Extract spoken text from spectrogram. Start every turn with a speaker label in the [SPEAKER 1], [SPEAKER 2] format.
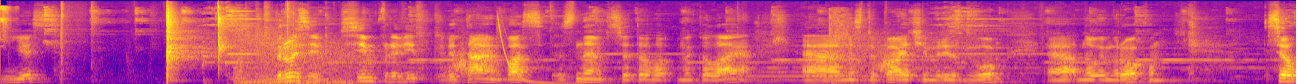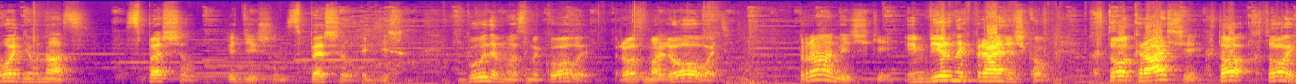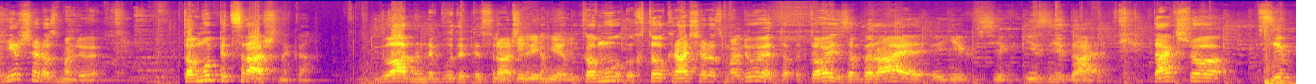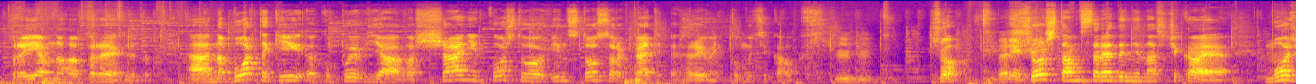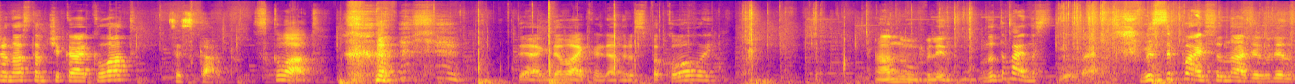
[SPEAKER 1] Єсть.
[SPEAKER 2] Друзі, всім привіт! Вітаємо вас з Днем Святого Миколая, е, наступаючим Різдвом, е, Новим роком. Сьогодні у нас Special,
[SPEAKER 1] Edition.
[SPEAKER 2] Special Edition. Будемо з Миколи розмальовувати
[SPEAKER 1] Пранички.
[SPEAKER 2] імбірних пряничків. Хто кращий, хто, хто гірше розмалює, тому підсрачника. Ладно, не буде підсрачника. Кому хто краще розмалює, то, той забирає їх всіх і з'їдає. Так що всім приємного перегляду. А, набор такий е, купив я в Ашані, коштував він 145 гривень. Кому цікаво.
[SPEAKER 1] Угу.
[SPEAKER 2] Що?
[SPEAKER 1] Бери.
[SPEAKER 2] Що ж там всередині нас чекає? Може нас там чекає клад? Це скарб.
[SPEAKER 1] Склад.
[SPEAKER 2] Так, давай, Колян, розпаковуй. А ну, блін. Ну давай на стіл, так. Висипайся нафіг, блін.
